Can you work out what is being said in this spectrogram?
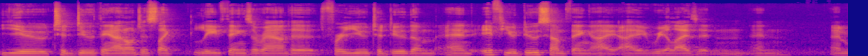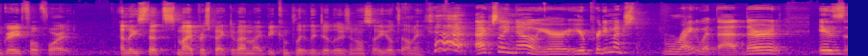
you to do things. I don't just like leave things around to, for you to do them. And if you do something, I, I realize it and, and I'm grateful for it. At least that's my perspective. I might be completely delusional, so you'll tell me. Actually, no. You're you're pretty much right with that. There is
